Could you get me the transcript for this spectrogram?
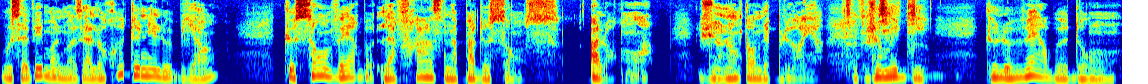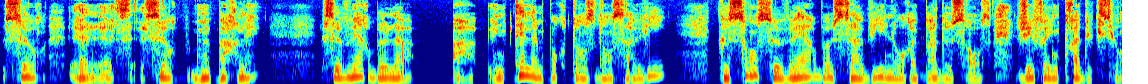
Vous savez, mademoiselle, retenez-le bien, que sans verbe, la phrase n'a pas de sens. Alors moi, je n'entendais plus rien. Je me dis que le verbe dont sœur, euh, sœur me parlait, ce verbe-là a une telle importance dans sa vie que sans ce verbe, sa vie n'aurait pas de sens. J'ai fait une traduction.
